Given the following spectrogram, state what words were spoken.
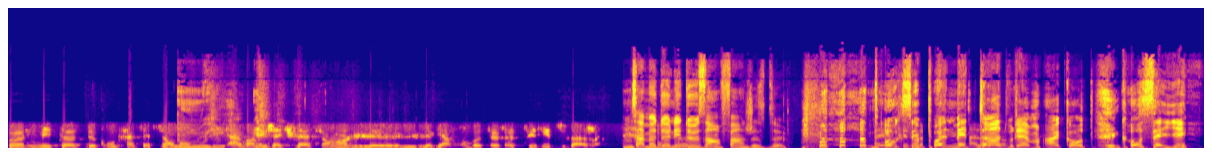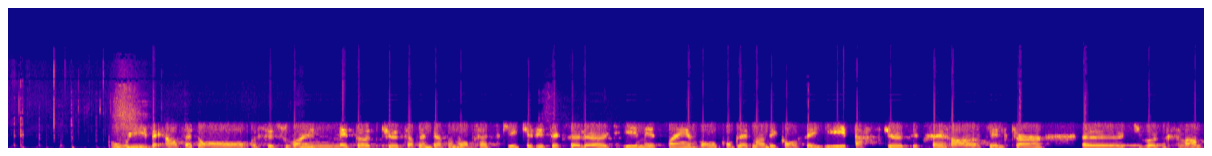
bonne méthode de contraception. Donc Oui. c'est avant l'éjaculation, le, le garçon va se retirer du vagin. Ça m'a donné deux enfants, juste deux. Donc, c'est pas une méthode Alors- vraiment con- conseillée. Oui, ben en fait, on c'est souvent une méthode que certaines personnes vont pratiquer, que les sexologues et médecins vont complètement déconseiller parce que c'est très rare quelqu'un euh, qui va vraiment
